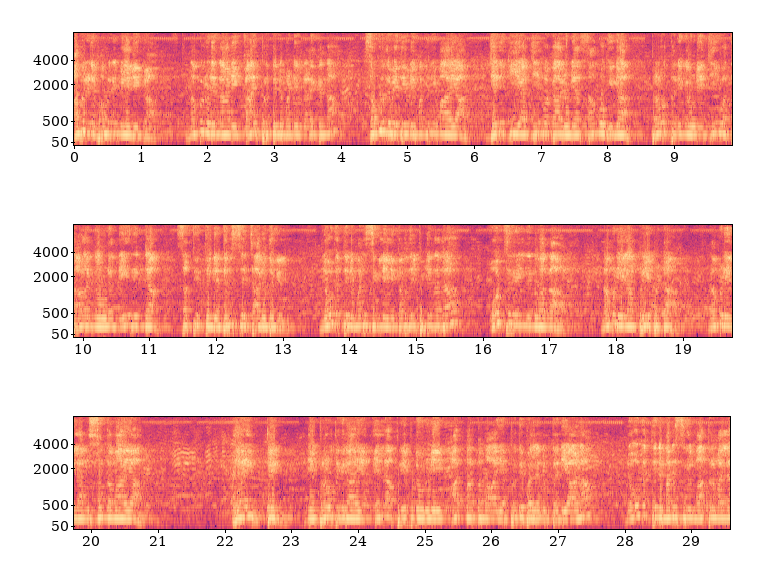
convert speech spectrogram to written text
അവരുടെ ഭവനങ്ങളിലേക്ക് നമ്മളുടെ നാടി കായ്പത്തിന്റെ മണ്ണിൽ നടക്കുന്ന സൗഹൃദവേദിയുടെ മകനീയമായ ജനകീയ ജീവകാരുടെ സാമൂഹിക പ്രവർത്തനങ്ങളുടെ ജീവതാളങ്ങളുടെ നേരിന്റെ സത്യത്തിന്റെ ദൃശ്യ ചാരുതകൾ ലോകത്തിന്റെ മനസ്സുകളിലേക്ക് അവതരിപ്പിക്കുന്നത് ഓച്ചറയിൽ നിന്ന് വന്ന നമ്മുടെ എല്ലാം പ്രിയപ്പെട്ട നമ്മുടെ എല്ലാം സ്വന്തമായ ലൈവ് ടെൻ പ്രവർത്തകരായ എല്ലാ പ്രിയപ്പെട്ടവരുടെയും ആത്മാർത്ഥമായ പ്രതിഫലനം തന്നെയാണ്. ലോകത്തിന്റെ മനസ്സിൽ മാത്രമല്ല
